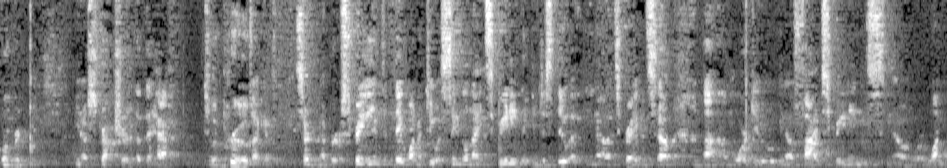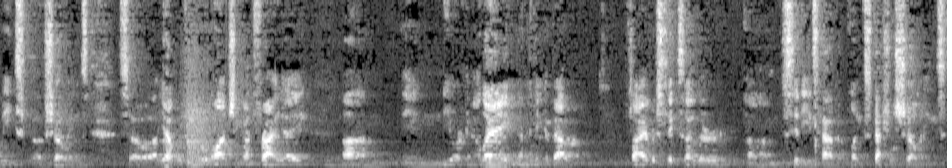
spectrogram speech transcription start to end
corporate, you know, structure that they have to approve, like a certain number of screens. If they want to do a single night screening, they can just do it. You know, that's great. So, um, or do you know five screenings, you know, or one week of showings. So uh, yeah, we're, we're launching on Friday um, in New York and LA, and then I think about five or six other um, cities have like special showings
